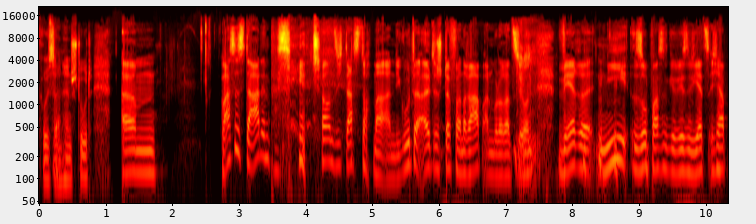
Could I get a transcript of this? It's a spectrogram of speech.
Grüße an Herrn Stut. Ähm, was ist da denn passiert? Schauen Sie sich das doch mal an. Die gute alte Stefan Raab Anmoderation wäre nie so passend gewesen wie jetzt. Ich habe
